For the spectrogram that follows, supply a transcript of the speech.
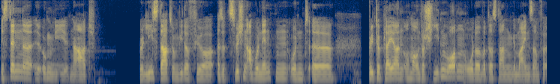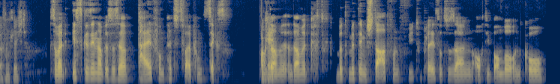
Ist denn äh, irgendwie eine Art Release-Datum wieder für, also zwischen Abonnenten und äh, Free-to-Playern auch mal unterschieden worden oder wird das dann gemeinsam veröffentlicht? Soweit ich es gesehen habe, ist es ja Teil vom Patch 2.6. Okay. Und damit, und damit wird mit dem Start von Free-to-Play sozusagen auch die Bombe und Co.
